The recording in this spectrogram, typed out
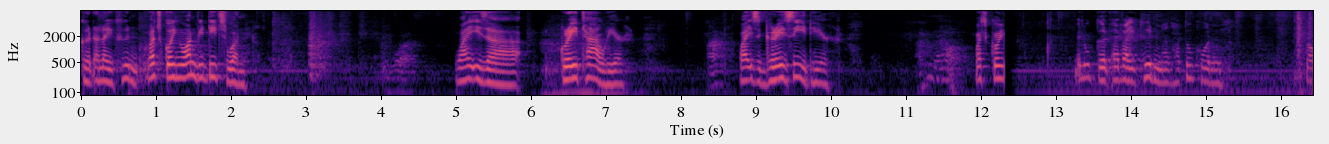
เกิดอะไรขึ้น What's going on with this one Why is a gray towel here? Why is a gray seat here? I don't know. What's going ไม่รู้เกิดอะไรขึ้นนะคะทุกคนเขา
